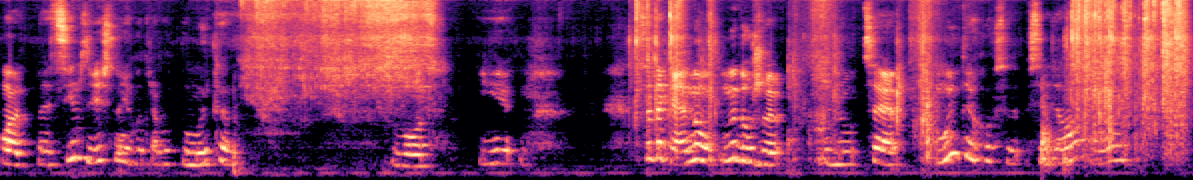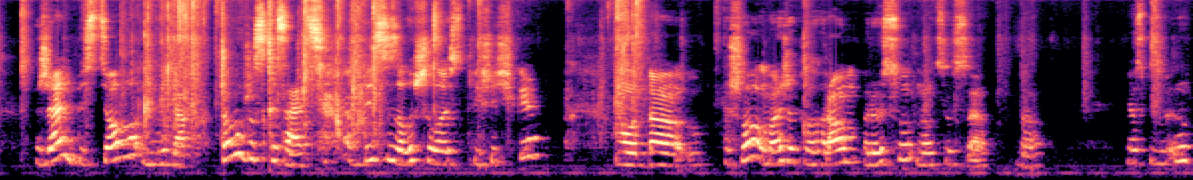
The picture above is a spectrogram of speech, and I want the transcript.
От, перед цим, звісно, його треба помити. От. І це таке, ну, не дуже люблю це мити його, все, всі діла, але жаль, без цього ніяк. Що можу сказати? Десь залишилось трішечки. От, да, пішло майже кілограм рису на це все. Да. Я сподіваюся, ну,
